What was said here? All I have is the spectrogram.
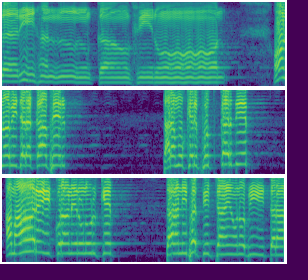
كره الكافرون ও নবী যারা কাফির তারা মুখের ফুৎকার দিয়ে আমার এই কোরআনের অনুরকে তারা নিভাতে চায় ও নবী তারা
